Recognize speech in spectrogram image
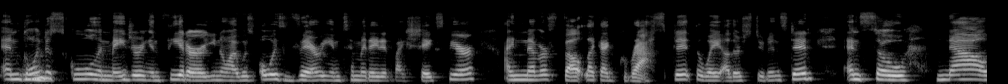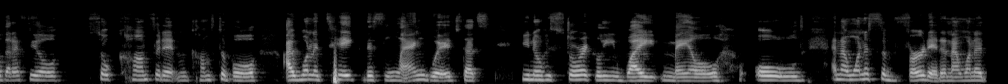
and going mm. to school and majoring in theater, you know, I was always very intimidated by Shakespeare. I never felt like I grasped it the way other students did. And so now that I feel so confident and comfortable, I want to take this language that's, you know, historically white, male, old, and I want to subvert it and I want to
